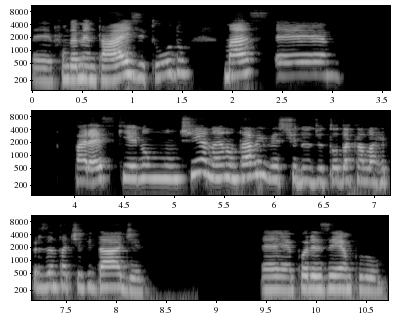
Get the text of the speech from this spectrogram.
é, fundamentais e tudo, mas é, parece que não, não tinha, né, não estava investido de toda aquela representatividade. É, por exemplo,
